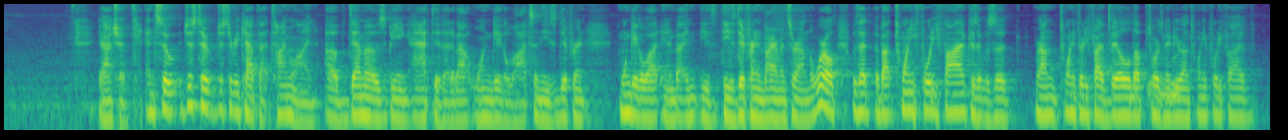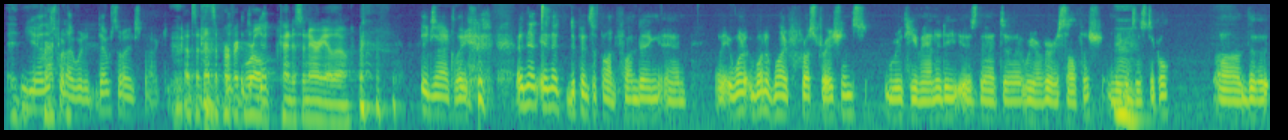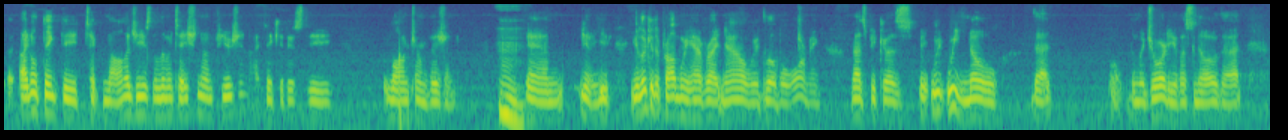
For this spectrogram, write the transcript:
Gotcha. And so just to just to recap that timeline of demos being active at about one gigawatts in these different one gigawatt in about in these, these different environments around the world was that about 2045 because it was a around 2035 build up towards maybe around 2045 uh, yeah that's what i would that's what i expect that's a that's a perfect world kind of scenario though Exactly, and that and that depends upon funding. And I mean, one one of my frustrations with humanity is that uh, we are very selfish and mm. egotistical. Uh, the I don't think the technology is the limitation on fusion. I think it is the long term vision. Mm. And you know, you you look at the problem we have right now with global warming. That's because we, we know that well, the majority of us know that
